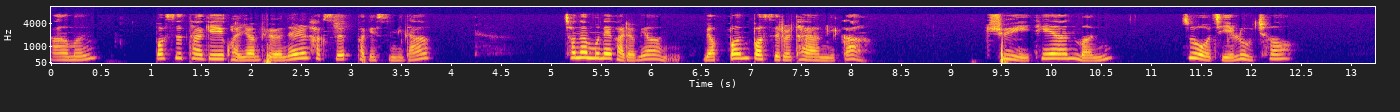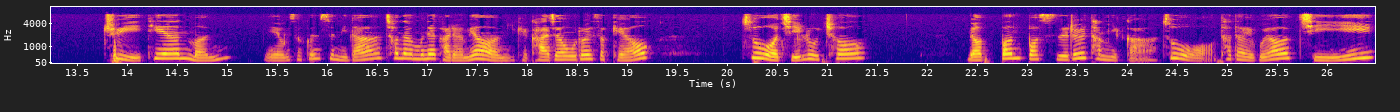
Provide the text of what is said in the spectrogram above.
다음은 버스 타기 관련 표현을 학습하겠습니다. 천안문에 가려면 몇 번 버스를 타야 합니까? 去天安门坐几路车去天安门네, 여기서 끊습니다. 천안문에 가려면 이렇게 가정으로 해석해요. 坐几路车몇 번 버스를 탑니까? 坐 타다이고요. 지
